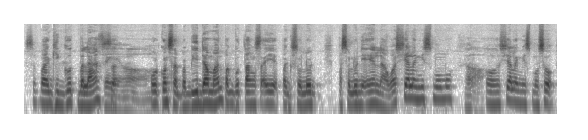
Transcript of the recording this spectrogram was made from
sa paghigot bala Say, sa, oo. or kung sa pabida man pagbutang sa pagsulod pasulod ni iyang lawas siya lang mismo mo Oo. o siya lang mismo so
